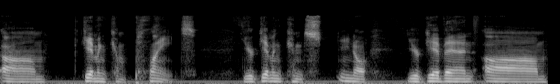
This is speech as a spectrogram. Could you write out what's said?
um, giving complaints. You're giving, cons- you know, you're giving um,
